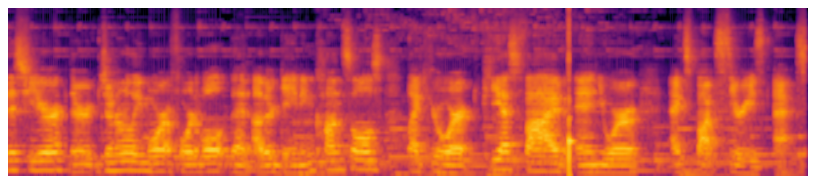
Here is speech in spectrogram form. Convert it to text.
this year, they're generally more affordable than other gaming consoles like your PS5 and your Xbox Series X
